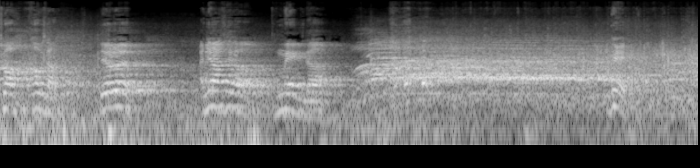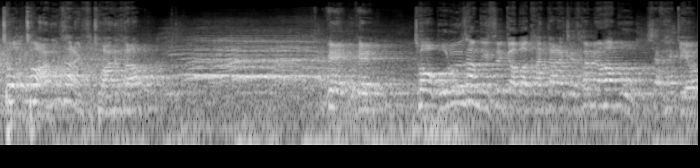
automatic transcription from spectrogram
좋아 가보자 네, 여러분 안녕하세요 동맹입니다 오케이 저, 저 아는 사람 있어? 저 아는 사람? 오케이, 오케이. 저 모르는 사람도 있을까봐 간단하게 설명하고 시작할게요.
